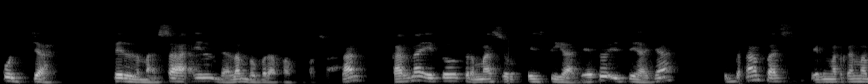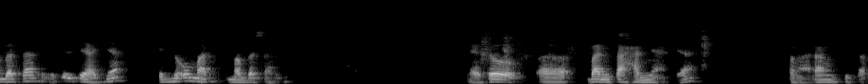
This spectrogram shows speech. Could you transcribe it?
hujah fil masail dalam beberapa persoalan karena itu termasuk istihad yaitu istihadnya Ibnu Abbas yang mengatakan Mabasari itu istihadnya Ibnu Umar Mabasari yaitu eh, bantahannya ya pengarang kitab.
